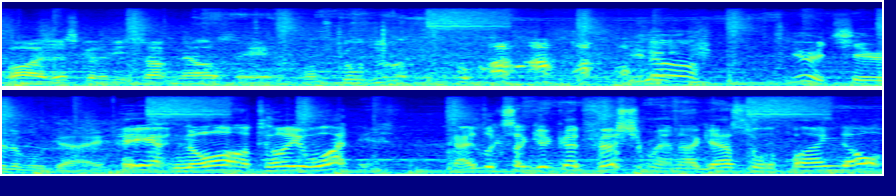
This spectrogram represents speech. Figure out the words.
Boy, this is going to be something else, eh? Let's go do it. You know, you're a charitable guy. Hey, no, I'll tell you what. Guy looks like a good fisherman. I guess we'll find out.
